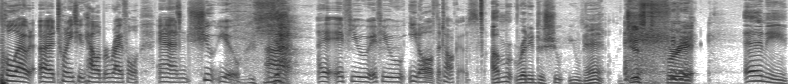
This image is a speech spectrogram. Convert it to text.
pull out a 22 caliber rifle and shoot you uh, Yeah. i- if you if you eat all of the tacos I'm ready to shoot you now, just for any.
